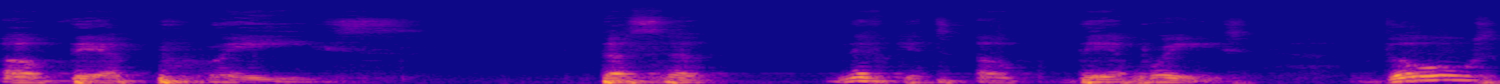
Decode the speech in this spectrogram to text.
of their praise. The significance of their praise. Those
